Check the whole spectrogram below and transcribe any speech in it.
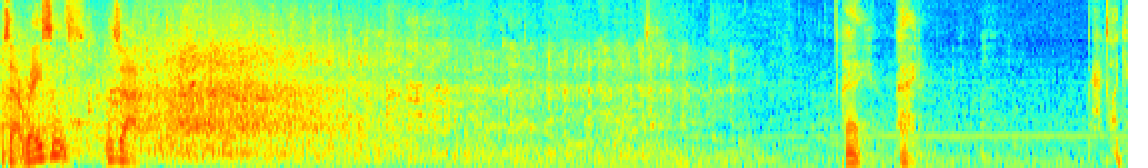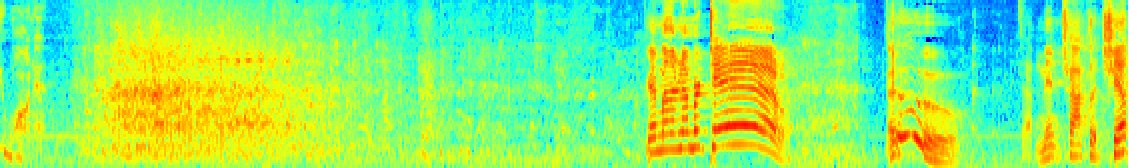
Is that raisins? What's that? Grandmother number two. Ooh, is that mint chocolate chip?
